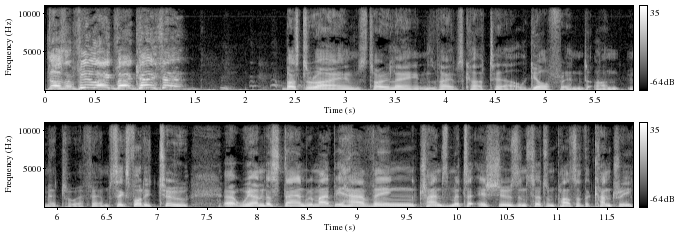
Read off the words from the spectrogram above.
Doesn't feel like vacation. Busta Rhymes, Tory Lanez, Vybz Kartel, Girlfriend on Metro FM. 642, uh, we understand we might be having transmitter issues in certain parts of the country.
